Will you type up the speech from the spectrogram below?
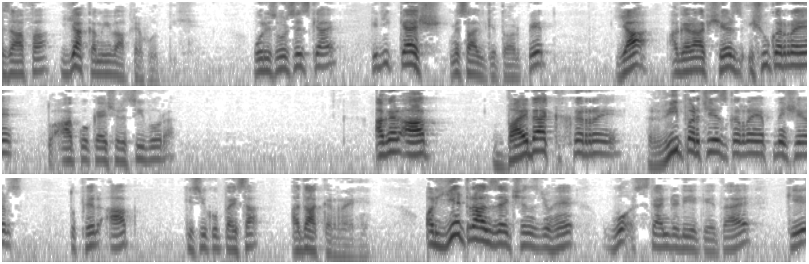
اضافہ یا کمی واقع ہوتی ہے وہ ریسورسز کیا ہے کہ جی کیش مثال کے طور پہ یا اگر آپ شیئرز ایشو کر رہے ہیں تو آپ کو کیش ریسیو ہو رہا اگر آپ بائی بیک کر رہے ہیں ری پرچیز کر رہے ہیں اپنے شیئرز تو پھر آپ کسی کو پیسہ ادا کر رہے ہیں اور یہ ٹرانزیکشن جو ہیں وہ اسٹینڈرڈ یہ کہتا ہے کہ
